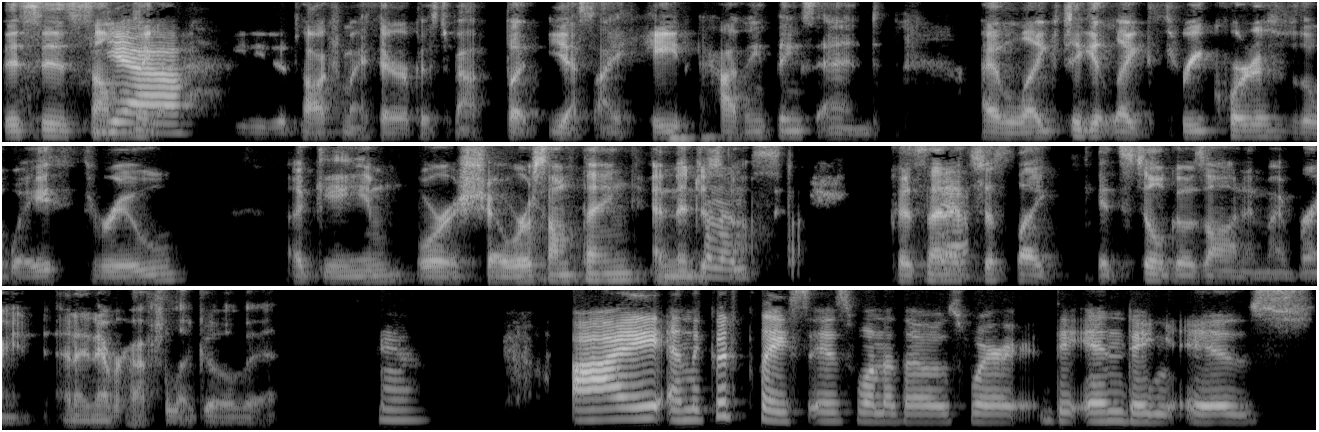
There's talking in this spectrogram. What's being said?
This is something Yeah, I need to talk to my therapist about. But yes, I hate having things end. I like to get like three quarters of the way through a game or a show or something and then just and then because then Yeah. it's just like it still goes on in my brain and I never have to let go of it. Yeah. I and The Good Place is one of those where the ending is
